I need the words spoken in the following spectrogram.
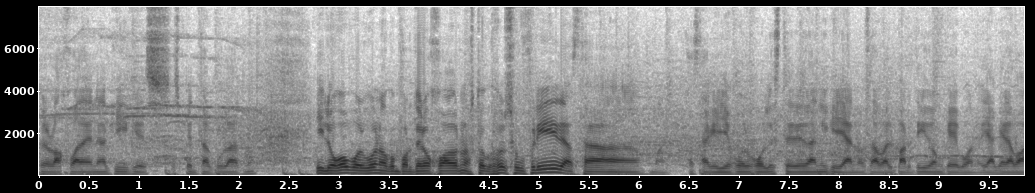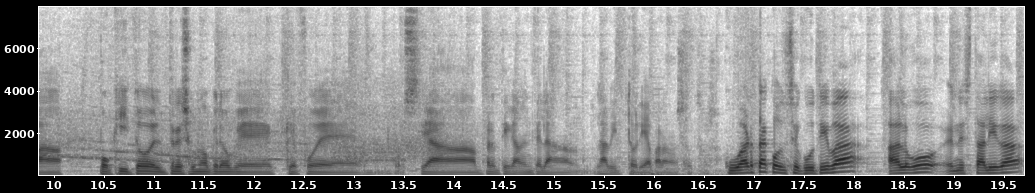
pero la jugada de Naki que es espectacular. ¿no? Y luego, pues bueno, con portero jugador nos tocó sufrir hasta, hasta que llegó el gol este de Dani que ya nos daba el partido, aunque bueno, ya quedaba poquito, el 3-1 creo que, que, fue pues ya prácticamente la, la, victoria para nosotros. Cuarta consecutiva, algo en esta liga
